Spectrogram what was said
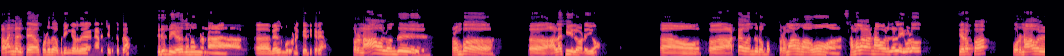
களங்கள் தேவைப்படுது அப்படிங்கிறத நினைச்சுக்கிட்டு தான் திருப்பி எழுதணும்னு நான் வேல்முருகனை கேட்டுக்கிறேன். அப்புறம் நாவல் வந்து ரொம்ப அழகியலோடையும் அட்டை வந்து ரொம்ப பிரமாதமாகவும் சமகால நாவல்கள் இவ்வளவு சிறப்பாக ஒரு நாவல்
